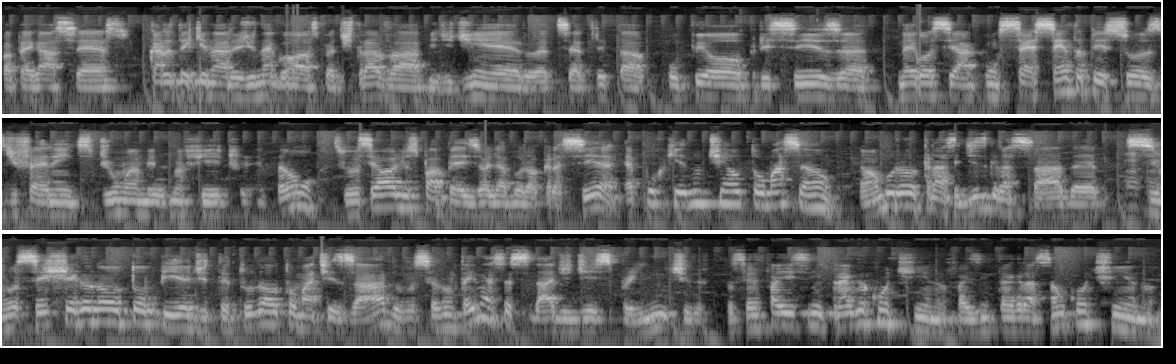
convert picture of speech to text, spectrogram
para pegar acesso, o cara tem que ir na área de negócio para destravar, pedir dinheiro, etc e tal. O pior precisa negociar com 60 pessoas diferentes de uma mesma feature. Então, se você olha os papéis e olha a burocracia, é porque não tinha automação. É uma burocracia desgraçada. É- Se você chega na utopia de ter tudo automatizado, você não tem necessidade de sprint. Você faz entrega contínua, faz integração contínua,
